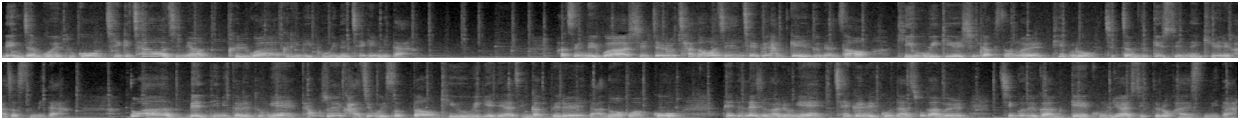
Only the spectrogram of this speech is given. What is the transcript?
냉장고에 두고 책이 차가워지면 글과 그림이 보이는 책입니다. 학생들과 실제로 차가워진 책을 함께 읽으면서 기후 위기의 심각성을 피부로 직접 느낄 수 있는 기회를 가졌습니다. 또한 멘티미터를 통해 평소에 가지고 있었던 기후 위기에 대한 생각들을 나누어 보았고 패들렛을 활용해 책을 읽고 난 소감을 친구들과 함께 공유할 수 있도록 하였습니다.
